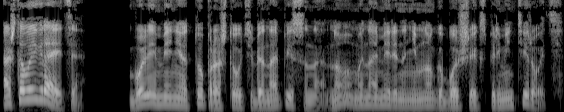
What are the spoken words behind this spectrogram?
«А что вы играете?» Более-менее то, про что у тебя написано, но мы намерены немного больше экспериментировать.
